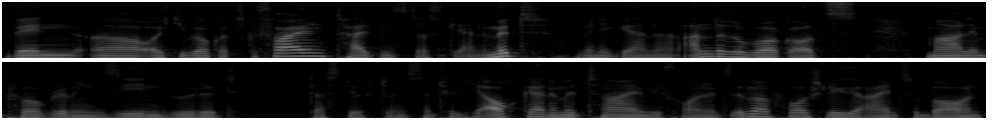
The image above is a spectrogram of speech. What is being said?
wenn äh, euch die Workouts gefallen, teilt uns das gerne mit. Wenn ihr gerne andere Workouts mal im Programming sehen würdet, das dürft ihr uns natürlich auch gerne mitteilen. Wir freuen uns immer, Vorschläge einzubauen.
